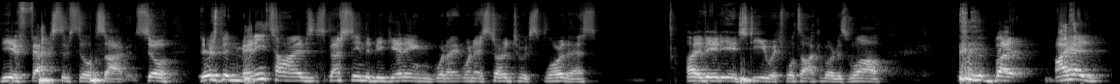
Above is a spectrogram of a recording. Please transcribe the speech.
the effects of psilocybin. So there's been many times, especially in the beginning when I when I started to explore this, I have ADHD, which we'll talk about as well. but I had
